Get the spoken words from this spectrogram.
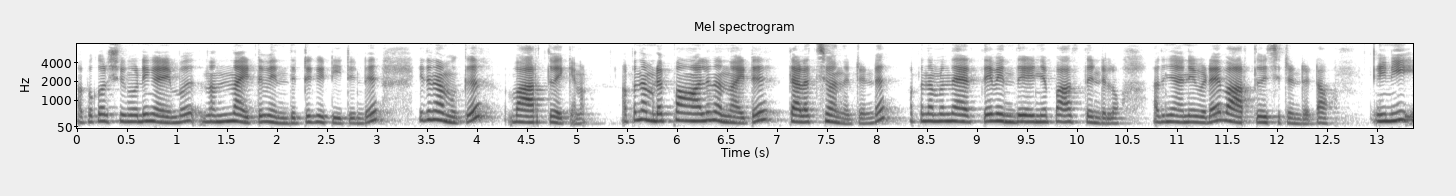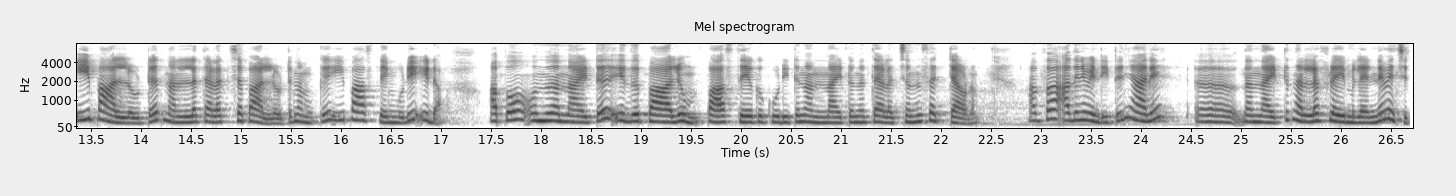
അപ്പോൾ കുറച്ചും കൂടി കഴിയുമ്പോൾ നന്നായിട്ട് വെന്തിട്ട് കിട്ടിയിട്ടുണ്ട്. ഇത് നമുക്ക് വാർത്ത് വെക്കണം. അപ്പോൾ നമ്മുടെ പാൽ നന്നായിട്ട് തിളച്ച് വന്നിട്ടുണ്ട്. അപ്പോൾ നമ്മൾ നേരത്തെ വെന്ത് കഴിഞ്ഞ പാസ്ത ഉണ്ടല്ലോ അത് ഞാനിവിടെ വാർത്ത് വെച്ചിട്ടുണ്ട് കേട്ടോ ഇനി ഈ പാലിലോട്ട് നല്ല തിളച്ച പാലിലോട്ട് നമുക്ക് ഈ പാസ്തയും കൂടി ഇടാം. അപ്പോൾ ഒന്ന് നന്നായിട്ട് ഇത് പാലും പാസ്തയൊക്കെ കൂടിയിട്ട് നന്നായിട്ടൊന്ന് തിളച്ചൊന്ന് സെറ്റാവണം. അപ്പോൾ അതിന് വേണ്ടിയിട്ട് ഞാൻ നന്നായിട്ട് നല്ല ഫ്ലെയിമിൽ തന്നെ വെച്ചിട്ട്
